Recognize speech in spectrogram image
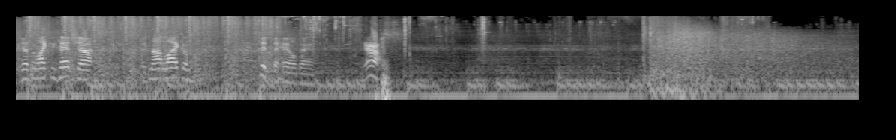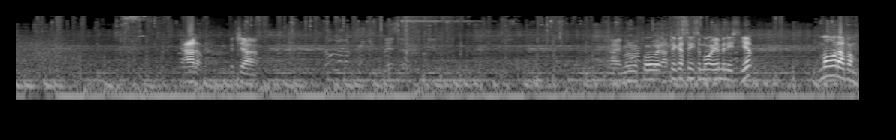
He doesn't like these headshots. Does not like them. Sit the hell down. Yes! Got him. Good job. Alright, moving forward. I think I seen some more enemies. Yep. More of them.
